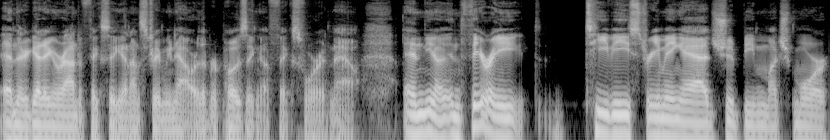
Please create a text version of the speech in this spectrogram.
and they're getting around to fixing it on streaming now, or they're proposing a fix for it now. And, you know, in theory, TV streaming ads should be much more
